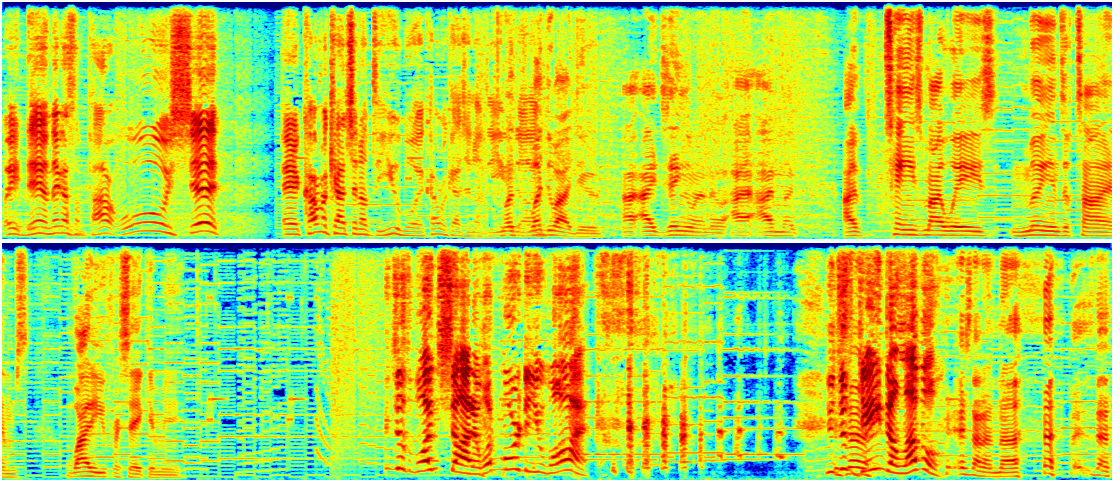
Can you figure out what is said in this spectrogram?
Wait, damn, they got some power. Oh shit. Hey, karma catching up to you, boy. Karma catching up to you, what, dog. what do I do? I, I genuinely know. I, I'm a, I've changed my ways millions of times. Why do you forsaken me? You just one shot it. What more do you want? you It's just gained a level. It's not enough. it's not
